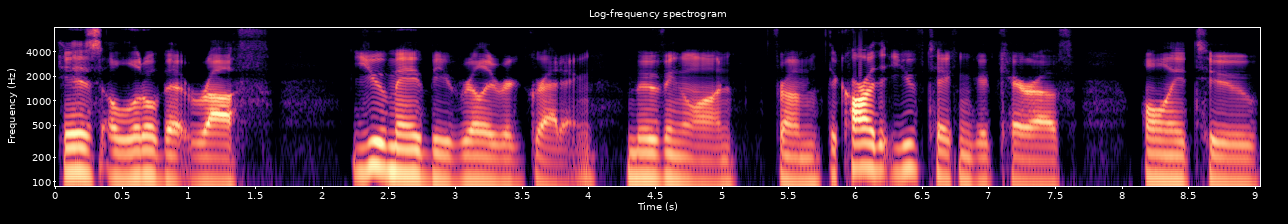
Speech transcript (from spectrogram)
is a little bit rough, you may be really regretting moving on from the car that you've taken good care of only to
